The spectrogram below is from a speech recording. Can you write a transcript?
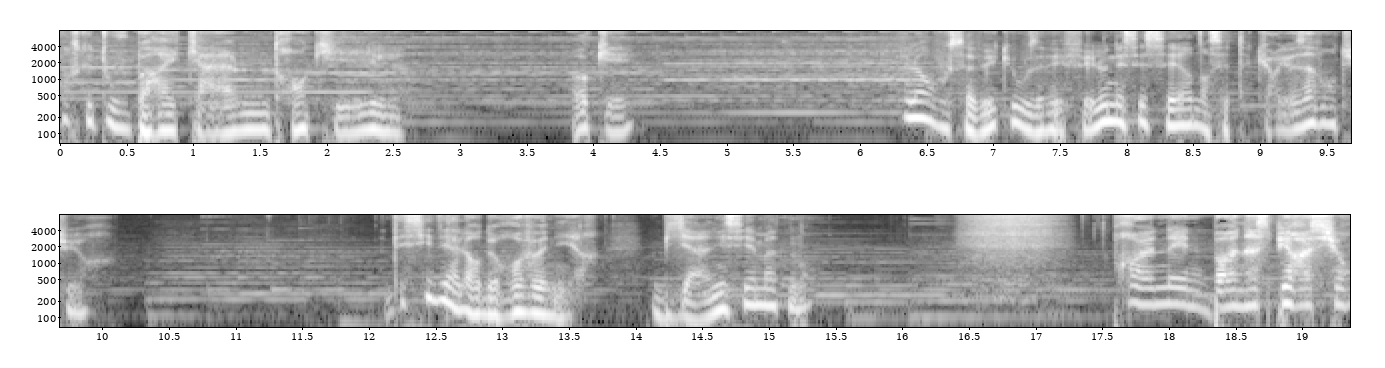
Lorsque tout vous paraît calme, tranquille, ok, alors vous savez que vous avez fait le nécessaire dans cette curieuse aventure décidez alors de revenir bien ici et maintenant. Prenez une bonne inspiration.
